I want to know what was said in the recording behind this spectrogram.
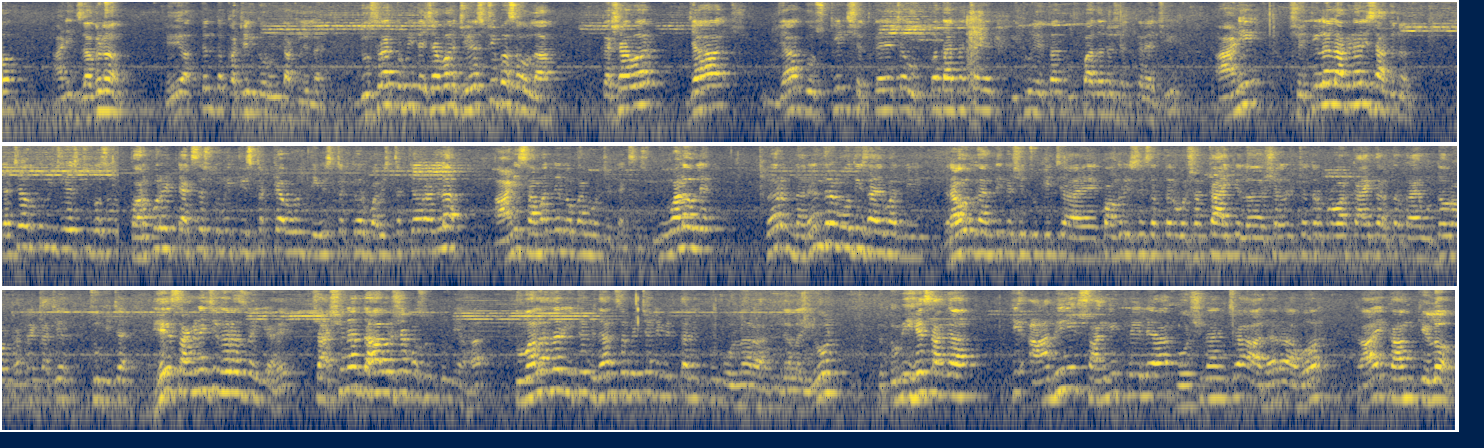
आणि जगणं हे अत्यंत कठीण करून टाकलेलं आहे. दुसरा तुम्ही त्याच्यावर जी एस टी बसवला. कशावर? ज्या ज्या गोष्टी शेतकऱ्याच्या उत्पादनाच्या इथून येतात उत्पादनं शेतकऱ्याची आणि शेतीला लागणारी साधनं. त्याच्यावर तुम्ही जी एस टी बसवून कॉर्पोरेट टॅक्सेस तुम्ही तीस टक्क्यावरून तेवीस टक्क्यावर बावीस टक्क्यावर आणला आणि सामान्य लोकांवरचे टॅक्सेस तुम्ही वाढवले. तर नरेंद्र मोदी साहेबांनी राहुल गांधी कशी चुकीचे आहे काँग्रेसने सत्तर वर्षात काय केलं शरदचंद्र पवार काय करतात आहे उद्धवराव ठाकरे कसे चुकीचे आहे हे सांगण्याची गरज नाही आहे. शासनात दहा वर्षापासून तुम्ही आहात. तुम्हाला जर इथे विधानसभेच्या निमित्ताने तुम्ही बोलणार आहात उद्याला येऊन तर तुम्ही हे सांगा की आम्ही सांगितलेल्या घोषणांच्या आधारावर काय काम केलं?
